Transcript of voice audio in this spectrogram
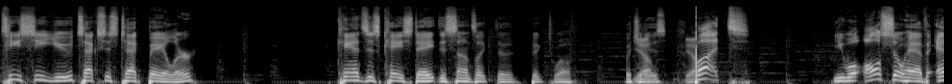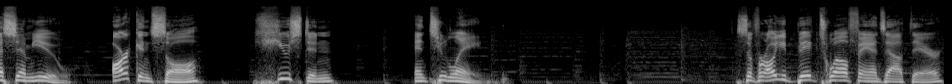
TCU, Texas Tech, Baylor, Kansas, K State. This sounds like the Big Twelve, which Yep, it is. yep. But you will also have SMU, Arkansas, Houston, and Tulane. So for all you Big 12 fans out there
